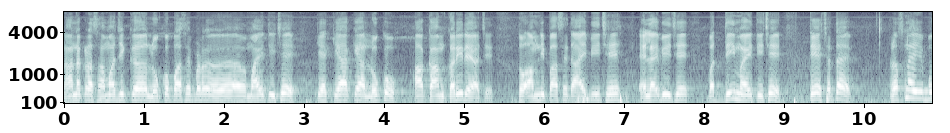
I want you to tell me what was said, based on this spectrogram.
નાનકડા સામાજિક લોકો પાસે પણ માહિતી છે કે કયા કયા લોકો આ કામ કરી રહ્યા છે. તો આમની પાસે આઈબી છે એલઆઈબી છે, બધી માહિતી છે. તે છતાંય પ્રશ્ન ઊભો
